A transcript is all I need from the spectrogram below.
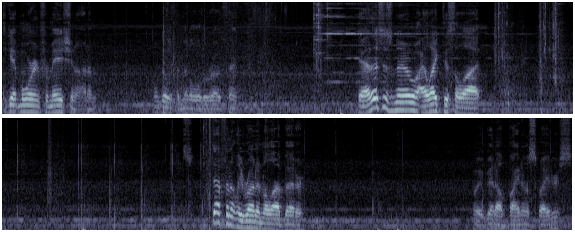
to get more information on them. We'll go with the middle of the road thing. Yeah, this is new. I like this a lot. It's definitely running a lot better. Oh, we've got albino spiders.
